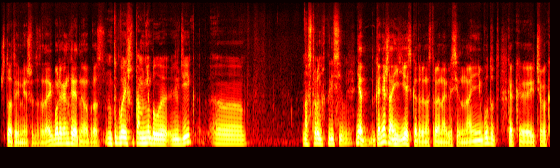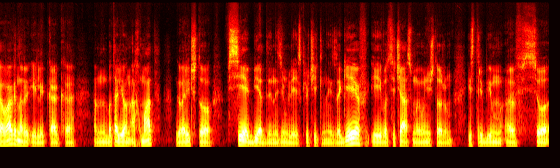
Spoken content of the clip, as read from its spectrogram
Что ты имеешь в виду? Задай более конкретный вопрос. Ну, ты говоришь, что там не было людей, э, настроенных агрессивно. Нет, конечно, они есть, которые настроены агрессивно, но они не будут, как э, ЧВК «Вагнер» или как э, батальон «Ахмат», говорить, что все беды на Земле исключительно из-за геев, и вот сейчас мы уничтожим, истребим все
